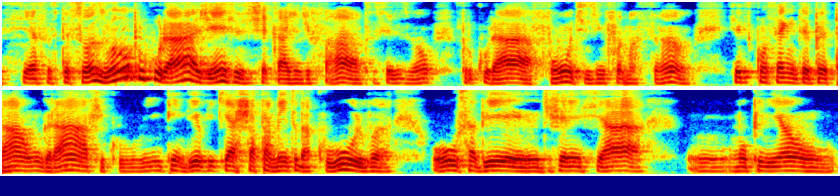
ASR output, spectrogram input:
se essas pessoas vão procurar agências de checagem de fatos, se eles vão procurar fontes de informação, se eles conseguem interpretar um gráfico, entender o que é achatamento da curva, ou saber diferenciar uma opinião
